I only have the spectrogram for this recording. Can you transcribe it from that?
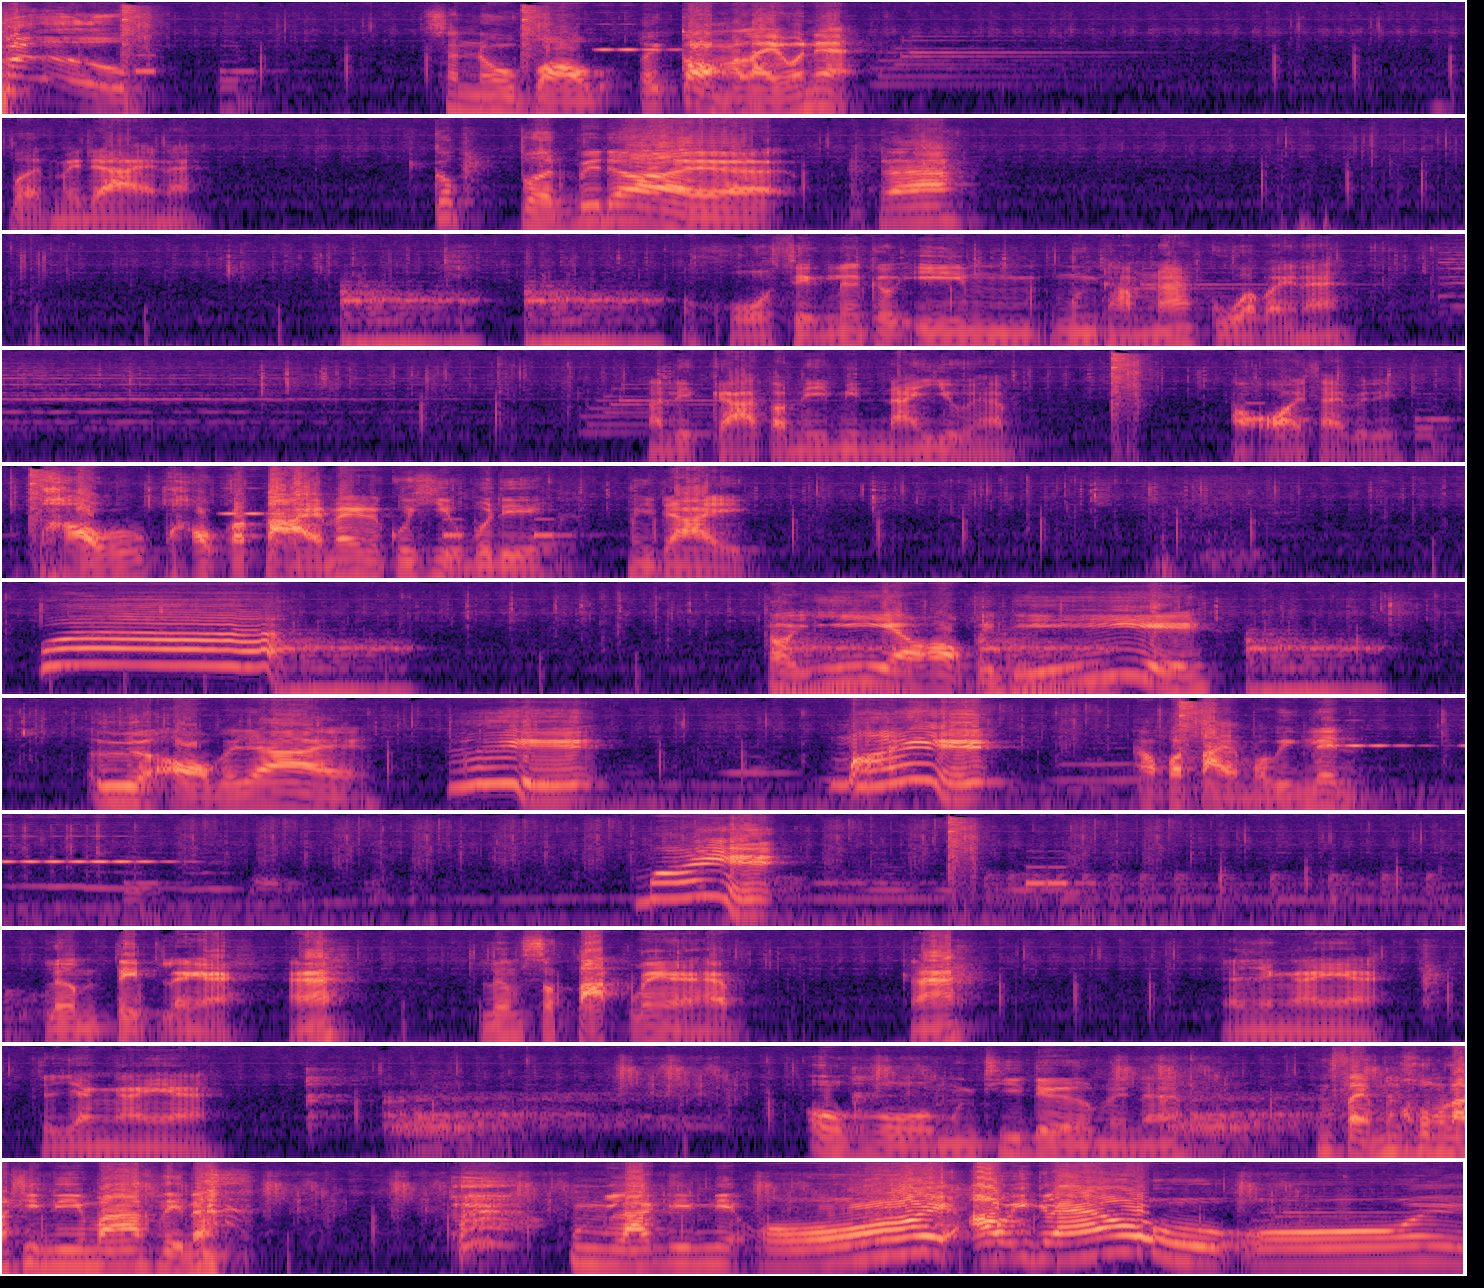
ป Snowball เอ้ยกล่องอะไรวะเนี่ย เปิดไม่ได้นะ ก็เปิดไม่ได้อะนะ โหเสียงเรื่องเก้าอี้มึงทำน่ากลัวไปนะ นาฬิกาตอนนี้ midnight อยู่ครับ เอาออยใส่ไปดิ เผาเผากระต่ายแม่งเลยกูหิวพอดี ไม่ได้อีกว้าเก้าอี้เอาออกไปดีเออออกไม่ได้ เฮ้ย ไม่ เอากระต่ายมาวิ่งเล่น เริ่มติดแล้วไงฮะเริ่มสตั๊กแล้วไงครับนะจะยังไงอะ จะยังไงอะ โอ้โห มึงที่เดิมเลยนะมึงใส่มึงคงรักที่นี่มากสินะ มึงรักที่นี่ โอ้ย เอาอีกแล้ว โอ้ย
